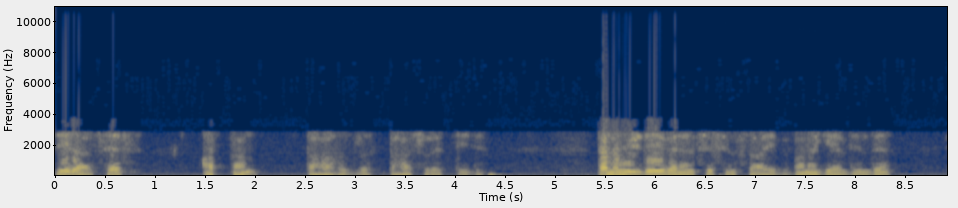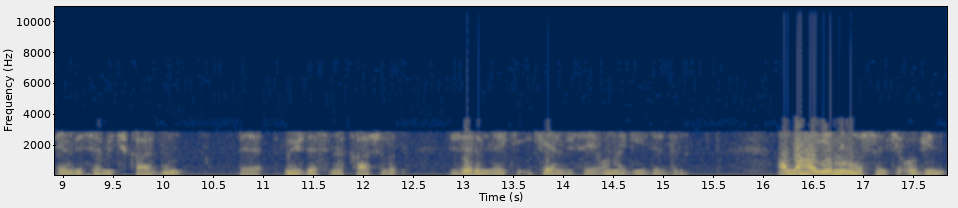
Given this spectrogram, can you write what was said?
Zira ses attan daha hızlı, daha süretliydi. Bana müjdeyi veren sesin sahibi bana geldiğinde elbisemi çıkardım ve müjdesine karşılık üzerimdeki iki elbiseyi ona giydirdim. Allah'a yemin olsun ki o gün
